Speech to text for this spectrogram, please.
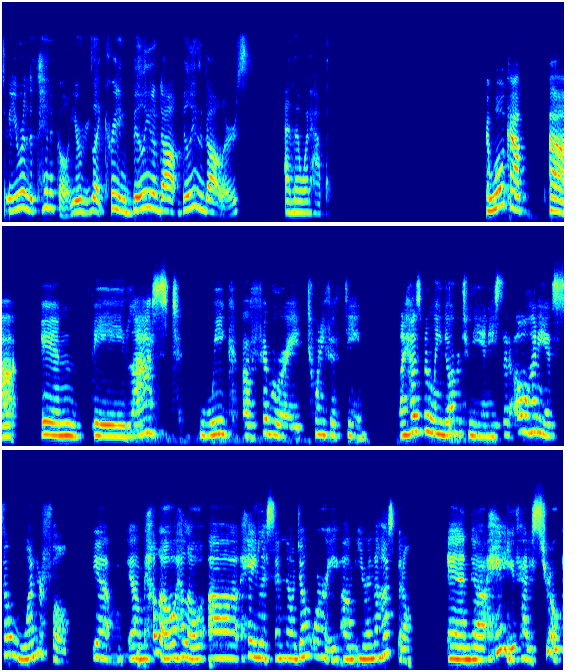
So you were in the pinnacle. You're like creating billion of do- billions of dollars. And then what happened? I woke up uh, in the last week of February 2015. My husband leaned over to me and he said, Oh, honey, it's so wonderful. Yeah, um, hello, hello. Uh, hey, listen, no, don't worry. Um, you're in the hospital. And uh, hey, you've had a stroke,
